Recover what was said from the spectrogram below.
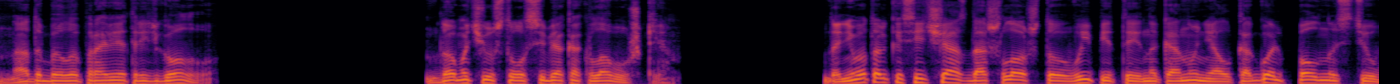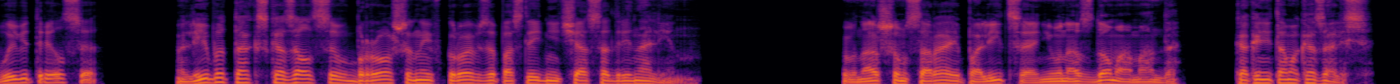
Надо было проветрить голову. Дома чувствовал себя как в ловушке. До него только сейчас дошло, что выпитый накануне алкоголь полностью выветрился, либо так сказался вброшенный в кровь за последний час адреналин. В нашем сарае полиция, они у нас дома, Аманда. Как они там оказались?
